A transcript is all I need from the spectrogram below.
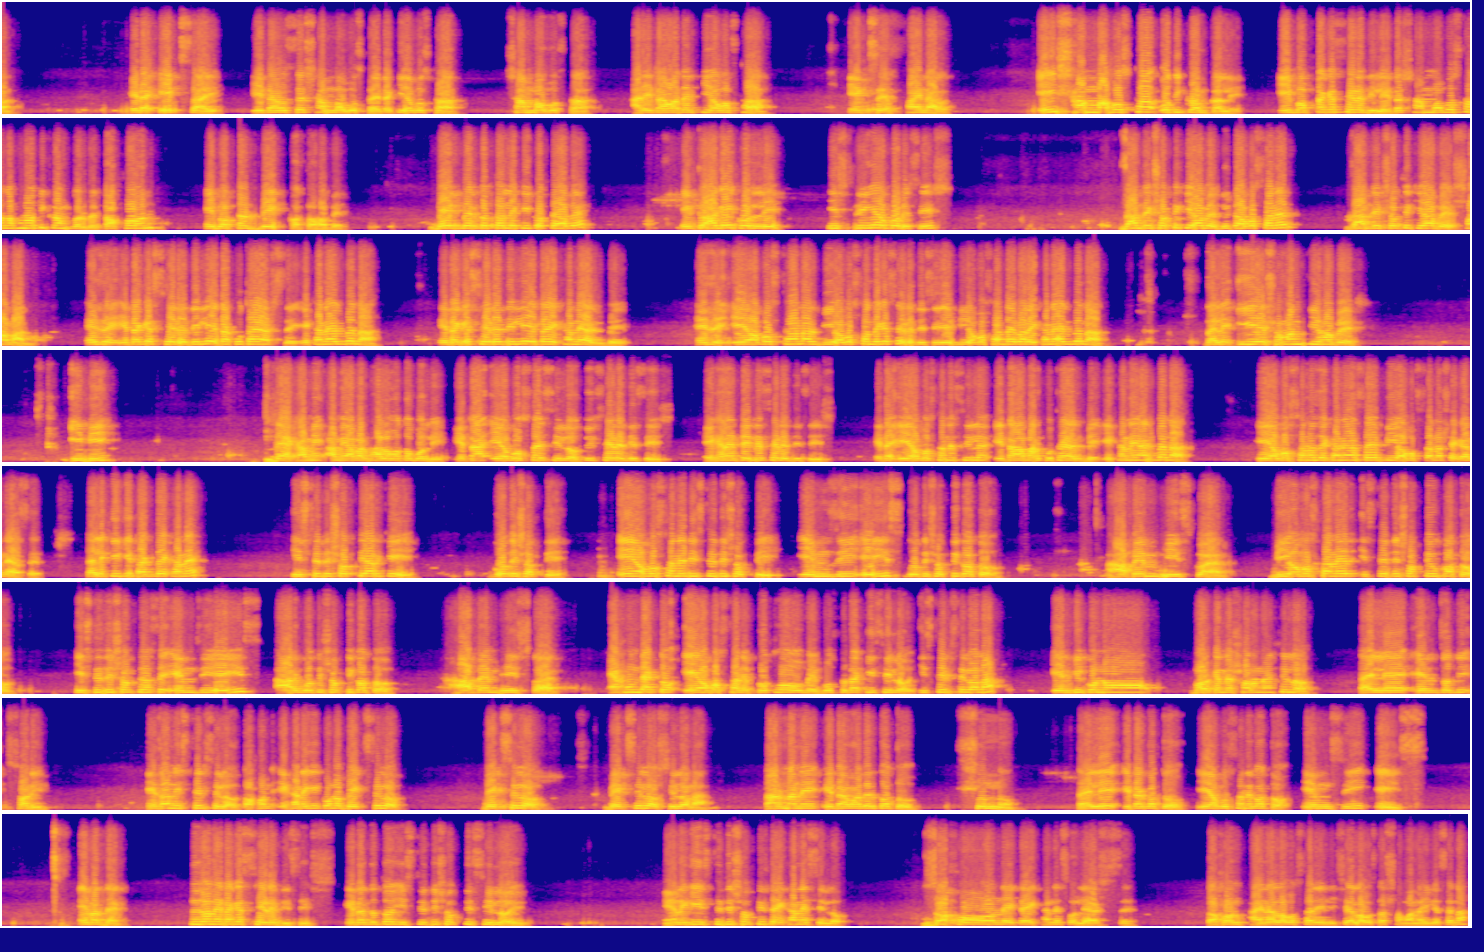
এটা এক্স আই এটা হচ্ছে সাম্য অবস্থা। এটা কি অবস্থা? সাম্য অবস্থা। আর এটা আমাদের কি অবস্থা? এক্স এফ ফাইনাল এই সাম্য অবস্থা অতিক্রমকালে। এই বকটাকে ছেড়ে দিলে, এটা সাম্য অবস্থা যখন অতিক্রম করবে, তখন এই বকটার বেগ কত হবে? বেগ বের করতে হলে কি করতে হবে? একটু আগেই করলি। স্প্রিং এও করেছিস। যান্ত্রিক শক্তি কি হবে? দুইটা অবস্থানের। যান্ত্রিক শক্তি কি হবে? সমান। এই যে এটাকে ছেড়ে দিলি, এটা কোথায় আসছে? এখানে আসবে না? এটাকে ছেড়ে দিলি, এটা এখানে আসবে। এই যে এ অবস্থান আর বি অবস্থান থেকে ছেড়ে দিছি, এই বি অবস্থানটা এবার এখানে আসবে না? তাহলে ই এ সমান কি হবে? ইবি দেখ, আমি আমি আবার ভালো মতো বলি। এটা এ অবস্থায় ছিল, তুই ছেড়ে দিছিস। এখানে টেনে ছেড়ে দিছিস। এটা এই অবস্থানে ছিল, এটা আবার কোথায় আসবে? এখানে আসবে না? এই অবস্থানও যেখানে আছে, বি অবস্থানও সেখানে আছে। তাহলে কি কি থাকবে এখানে? স্থিতি শক্তি আর কি? গতি শক্তি এই অবস্থানের স্থিতি শক্তি এম জি এইচ গতি শক্তি কত? Half M V square. B অবস্থানের স্থিতি শক্তিও কত? স্থিতি শক্তি হচ্ছে এম জি এইচ আর গতি শক্তি কত? Half M V square. এখন দেখতো এই অবস্থানে প্রথমে বস্তুটা কি ছিল? স্থির ছিল না? এর কি কোনো ভরকেন্দ্রের স্মরণ হয়েছিল? তাইলে এর যদি সরি এজন স্থির ছিল, তখন এখানে কি কোনো বেগ ছিল? বেগ ছিল? বেগ ছিল ছিল না। তার মানে এটা আমাদের কত? শূন্য। তাইলে এটা কত? এই অবস্থানে কত? এম সি এইচ এবার দেখ, তুই যখন এটাকে ছেড়ে দিছিস, এটাতে তো স্থিতি শক্তি ছিলই। এখানে কি স্থিতি শক্তি তো এখানে ছিল। যখন এটা এখানে চলে আসছে, তখন ফাইনাল অবস্থার ইনিশিয়াল অবস্থার সমান হয়ে গেছে না?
